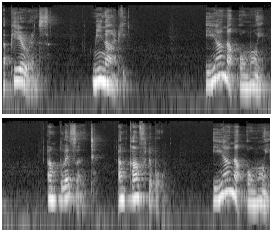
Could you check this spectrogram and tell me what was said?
appearance 身なり嫌な思い unpleasant uncomfortable 嫌な思い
